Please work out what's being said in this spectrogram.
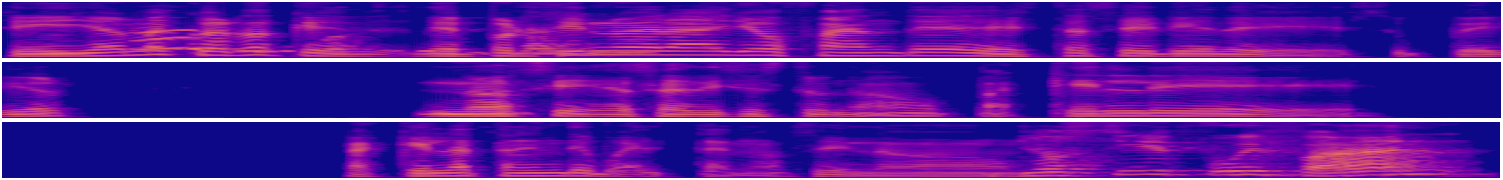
Sí, yo me acuerdo que de por sí no era yo fan de esta serie de Superior. No sé, o sea, dices tú, no, ¿para qué le, para qué la traen de vuelta, no? Si no, Yo sí fui fan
